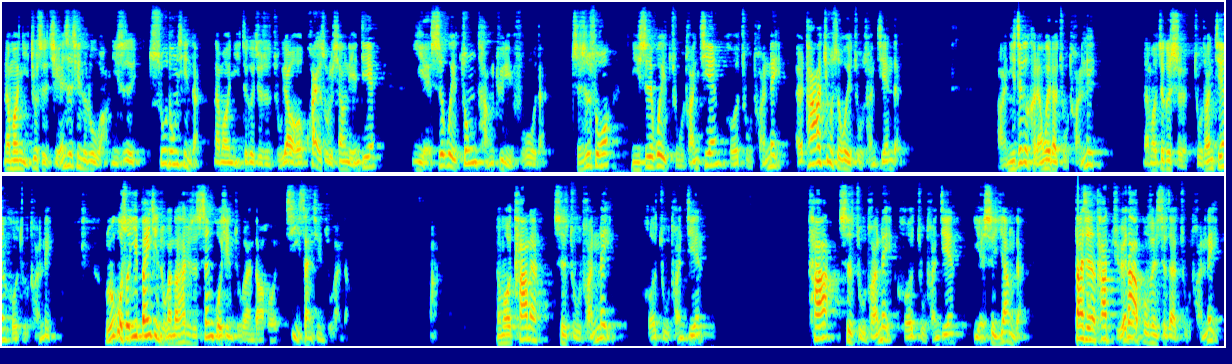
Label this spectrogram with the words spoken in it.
那么你就是前视性的路网，你是疏通性的，那么你这个就是主要和快速相连接，也是为中长距离服务的，只是说你是为组团间和组团内，而它就是为组团间的啊，你这个可能为了组团内，那么这个是组团间和组团内。如果说一般性主干道，它就是生活性主干道和计算性主干道。啊那么它呢是组团内和组团间，它是组团内和组团间也是一样的但是它绝大部分是在组团内。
